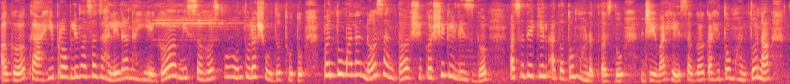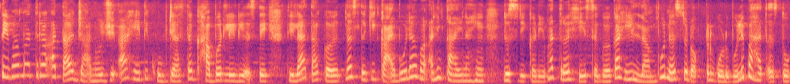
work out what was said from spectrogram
अगं काही प्रॉब्लेम असा झालेला नाही आहे गं. मी सहज म्हणून तुला शोधत होतो. पण तू मला न सांगता अशी कशी गेलीस ग? असं देखील आता तो म्हणत असतो. जेव्हा हे सगळं काही तो म्हणतो ना तेव्हा मात्र आता जानू जी आहे ती खूप जास्त घाबरलेली असते. तिला आता कळत नसतं की काय बोलावं आणि काय नाही. दुसरीकडे मात्र हे सगळं काही लांबूनच तो डॉक्टर गोडबोले पाहत असतो.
